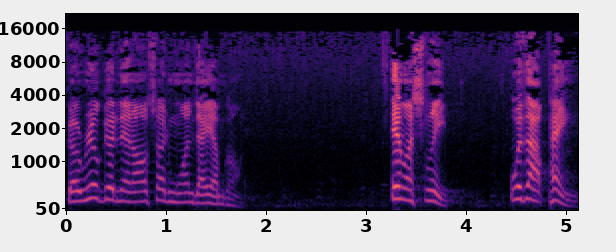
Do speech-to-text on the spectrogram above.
go real good, and then all of a sudden one day I'm gone. In my sleep, without pain.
